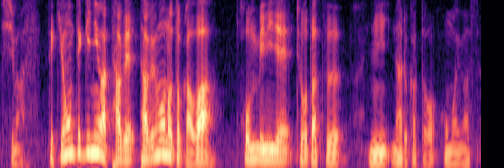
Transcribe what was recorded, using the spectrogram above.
します。で基本的には食べ食べ物とかはコンビニで調達になるかと思います。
